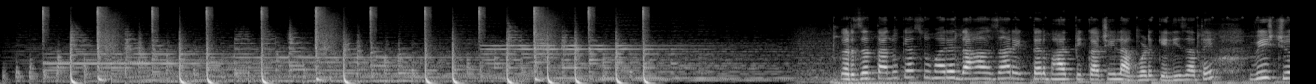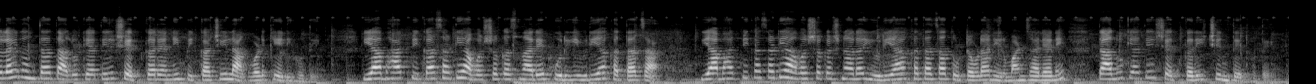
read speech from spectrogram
कर्जत तालुक्यात सुमारे दहा हजार हेक्टर भात पिकाची लागवड केली जाते. वीस जुलैनंतर तालुक्यातील शेतकऱ्यांनी पिकाची लागवड केली होती. या भात पिकासाठी आवश्यक असणारे पूर युरिया खताचा या भात पिकासाठी आवश्यक असणारा युरिया खताचा तुटवडा निर्माण झाल्याने तालुक्यातील शेतकरी चिंतेत होते.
